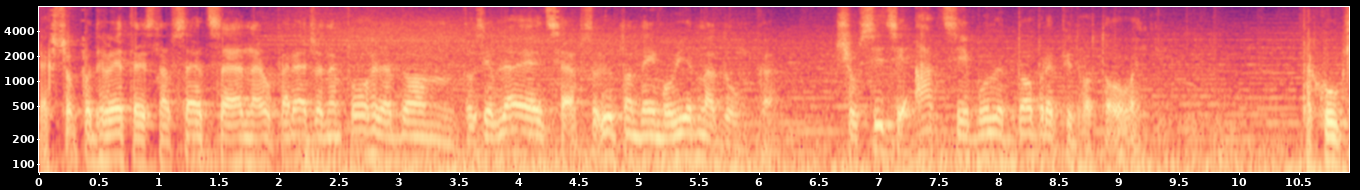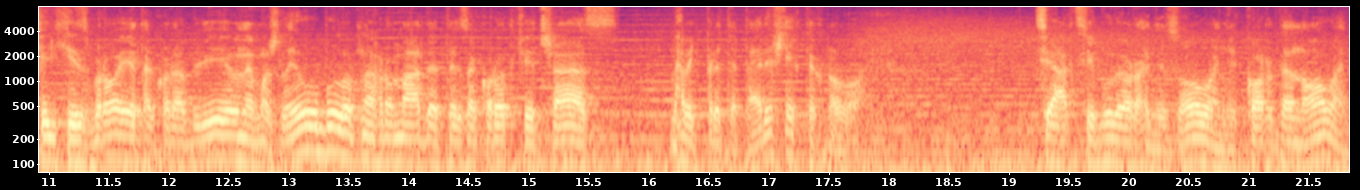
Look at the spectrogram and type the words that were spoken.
Якщо подивитись на все це неупередженим поглядом, то з'являється абсолютно неймовірна думка, що всі ці акції були добре підготовані. Таку кількість зброї та кораблів неможливо було б нагромадити за короткий час, навіть при теперішніх технологіях. Ці акції були організовані, координовані,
